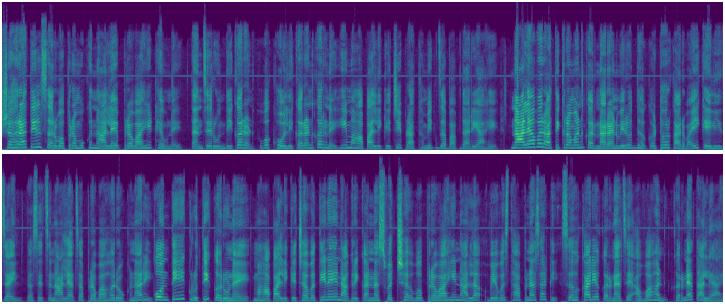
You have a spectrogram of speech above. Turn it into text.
शहरातील सर्व प्रमुख नाले प्रवाही ठेवणे त्यांचे रुंदीकरण व खोलीकरण करणे ही महापालिकेची प्राथमिक जबाबदारी आहे. नाल्यावर अतिक्रमण करणाऱ्यांविरुद्ध कठोर कारवाई केली जाईल तसेच नाल्याचा प्रवाह रोखणारी कोणतीही कृती करू नये. महापालिकेच्या वतीने नागरिकांना स्वच्छ व प्रवाही नाला व्यवस्थापनासाठी सहकार्य करण्याचे आवाहन करण्यात आले आहे.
